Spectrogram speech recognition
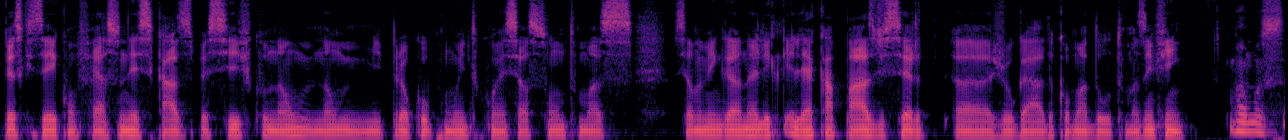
pesquisei, confesso, nesse caso específico, não, não me preocupo muito com esse assunto, mas, se eu não me engano, ele, ele é capaz de ser uh, julgado como adulto. Mas, enfim, Vamos,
